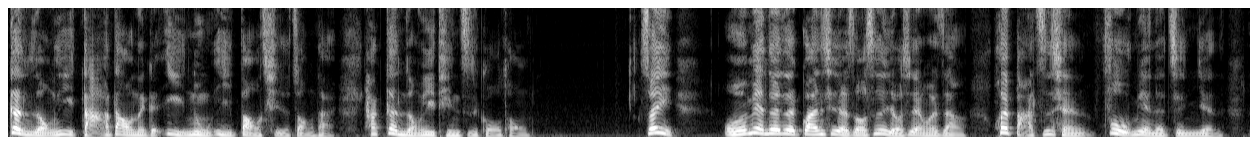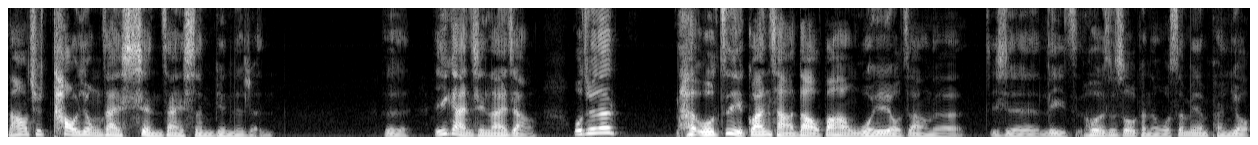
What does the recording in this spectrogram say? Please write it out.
更容易达到那个易怒易爆气的状态，他更容易停止沟通。所以，我们面对这个关系的时候，是不是有些人会这样，会把之前负面的经验，然后去套用在现在身边的人？是，以感情来讲，我觉得我自己观察到，包含我也有这样的。一些例子，或者是说，可能我身边的朋友，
